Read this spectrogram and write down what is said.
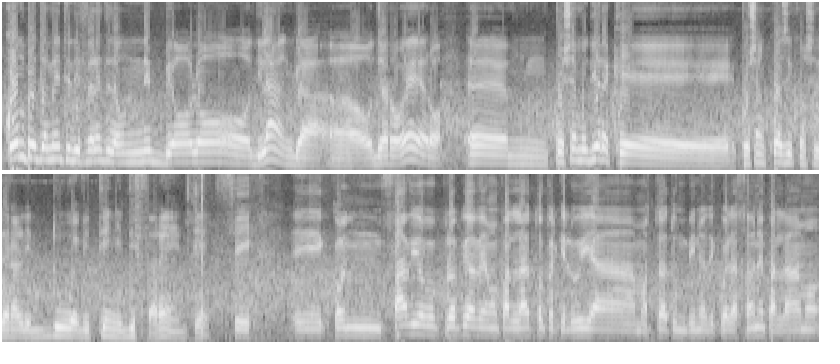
completamente differente da un nebbiolo di Langa uh, o del Roero. Eh, possiamo dire che possiamo quasi considerarli due vitigni differenti. Sì, eh, con Fabio proprio abbiamo parlato perché lui ha mostrato un vino di quella zona e parlavamo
